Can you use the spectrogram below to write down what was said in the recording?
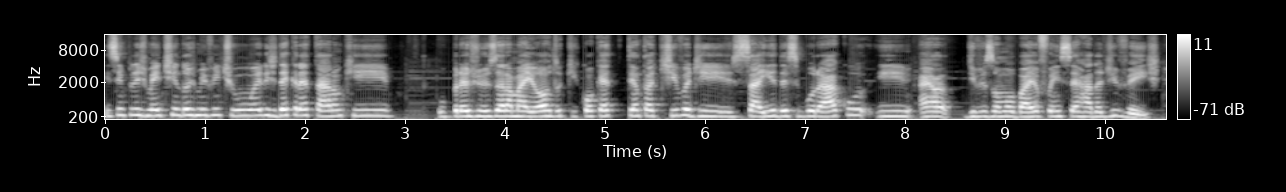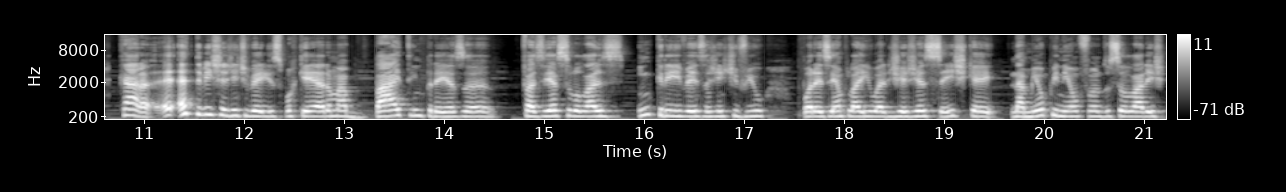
e simplesmente em 2021 eles decretaram que o prejuízo era maior do que qualquer tentativa de sair desse buraco e a divisão mobile foi encerrada de vez. Cara, é, é triste a gente ver isso, porque era uma baita empresa, fazia celulares incríveis. A gente viu, por exemplo, aí o LG G6, que na minha opinião foi um dos celulares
